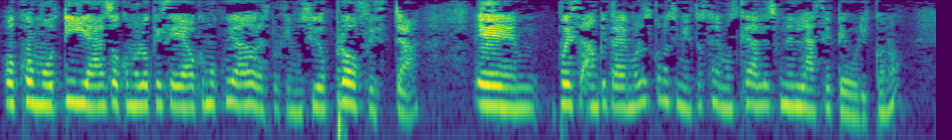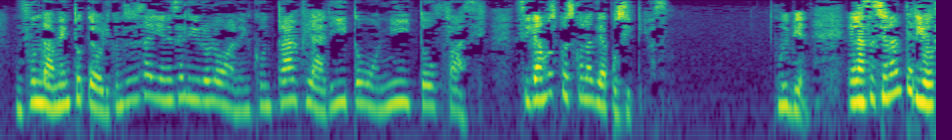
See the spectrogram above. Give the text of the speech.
o como tías, o como lo que sea, o como cuidadoras, porque hemos sido profes ya, eh, pues aunque traemos los conocimientos tenemos que darles un enlace teórico, ¿no? Un fundamento teórico. Entonces ahí en ese libro lo van a encontrar clarito, bonito, fácil. Sigamos pues con las diapositivas. Muy bien. En la sesión anterior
